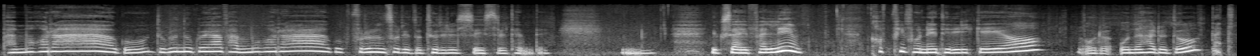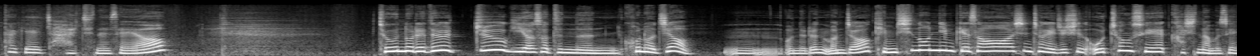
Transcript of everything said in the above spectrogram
밥 먹어라 하고 누구누구야 밥 먹어라 하고 부르는 소리도 들을 수 있을 텐데. 음, 6428님 커피 보내드릴게요. 오늘, 오늘 하루도 따뜻하게 잘 지내세요. 좋은 노래들 쭉 이어서 듣는 코너죠. 음, 오늘은 먼저 김신호님께서 신청해주신 오청수의 가시나무새.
